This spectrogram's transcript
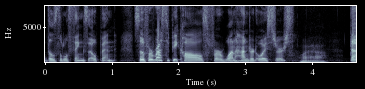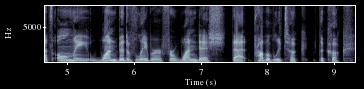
those little things open. So if a recipe calls for 100 oysters, wow. That's only one bit of labor for one dish that probably took the cook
